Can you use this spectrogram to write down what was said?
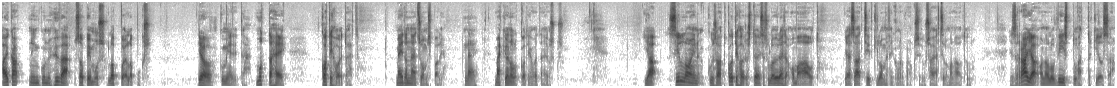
aika niin kuin hyvä sopimus loppujen lopuksi, Joo, kun mietitään. Mutta hei, kotihoitajat. Meitä on näitä Suomessa paljon. näin. Mäkin olen ollut kotihoitaja joskus. Ja silloin, kun sä oot kotihoidossa töissä, sulla on yleensä oma auto. Ja saat siitä kilometrikorvauksia, kun sä ajat sillä omalla autolla. Ja se raja on ollut 5000 kilsaa.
